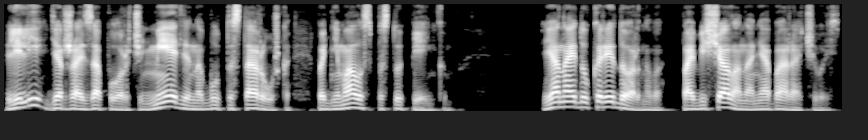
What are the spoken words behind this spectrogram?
Лили, держась за поручень, медленно, будто старушка, поднималась по ступенькам. «Я найду коридорного», — пообещала она, не оборачиваясь.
